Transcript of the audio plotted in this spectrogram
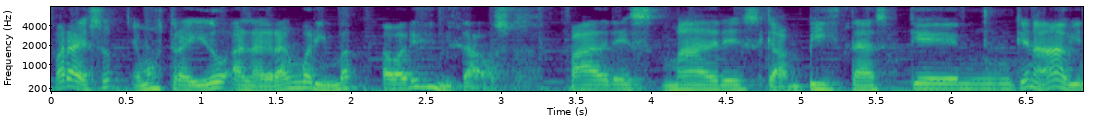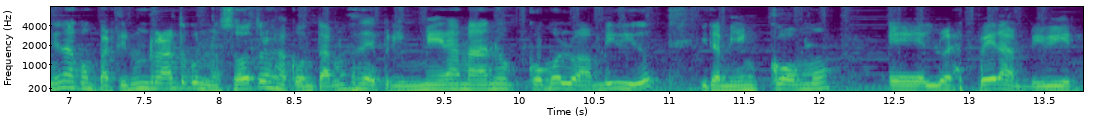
Para eso hemos traído a la Gran Guarimba a varios invitados, padres, madres, campistas, que, que nada, vienen a compartir un rato con nosotros, a contarnos de primera mano cómo lo han vivido y también cómo eh, lo esperan vivir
